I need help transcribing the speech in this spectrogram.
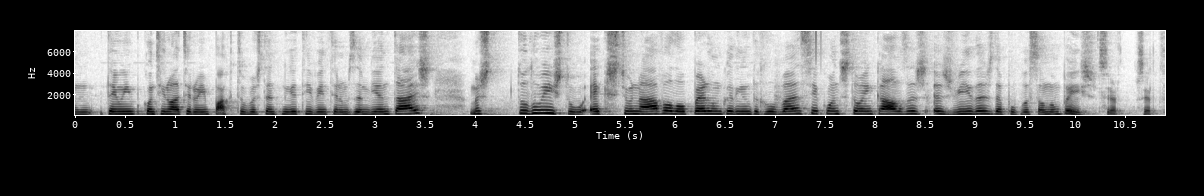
um, tem, continua a ter um impacto bastante negativo em termos ambientais, mas tudo isto é questionável ou perde um bocadinho de relevância quando estão em causas as vidas da população de um país. Certo, certo.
